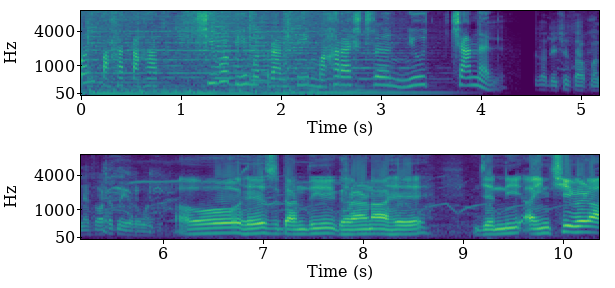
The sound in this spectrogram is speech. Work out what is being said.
आपण पाहत आहात शिवभीमक्रांती महाराष्ट्र न्यूज चॅनल. हा देशाचा अपमान आहे असं वाटत नाही का तुम्हाला? अहो हेच गांधी घराणं आहे ज्यांनी ऐंशी वेळा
